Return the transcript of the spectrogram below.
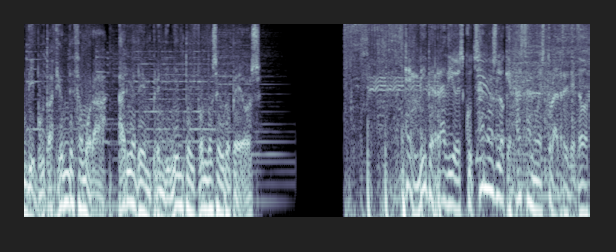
Diputación de Zamora, Área de Emprendimiento y Fondos Europeos. En Vive Radio escuchamos lo que pasa a nuestro alrededor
